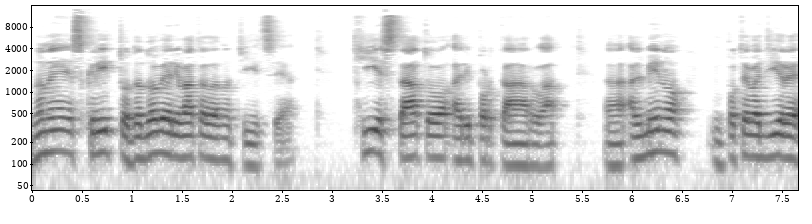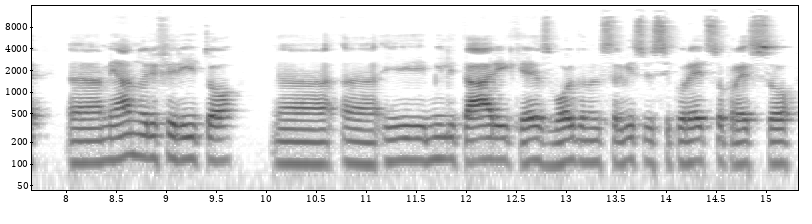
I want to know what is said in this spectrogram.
Non è scritto da dove è arrivata la notizia, chi è stato a riportarla. Uh, almeno poteva dire uh, mi hanno riferito uh, i militari che svolgono il servizio di sicurezza presso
